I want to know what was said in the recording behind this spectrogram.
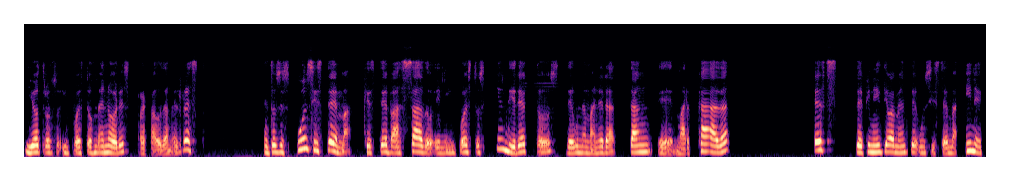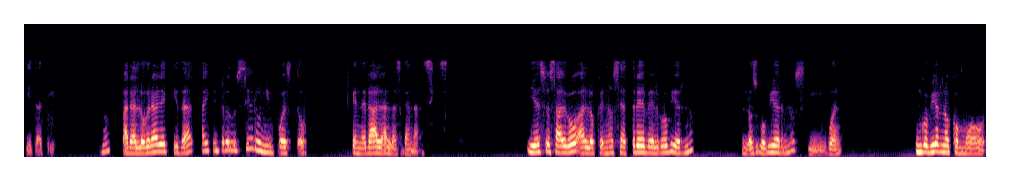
y otros impuestos menores recaudan el resto. Entonces, un sistema que esté basado en impuestos indirectos de una manera tan eh, marcada es definitivamente un sistema inequitativo. Para lograr equidad hay que introducir un impuesto general a las ganancias. Y eso es algo a lo que no se atreve el gobierno, los gobiernos, y bueno, un gobierno como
